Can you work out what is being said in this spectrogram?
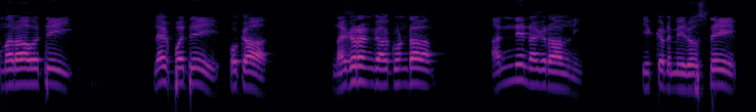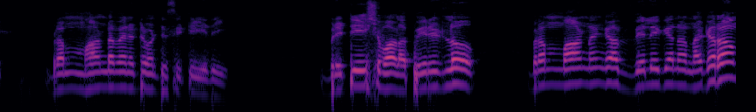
అమరావతి లేకపోతే ఒక నగరం కాకుండా అన్ని నగరాల్ని ఇక్కడ మీరు వస్తే బ్రహ్మాండమైనటువంటి సిటీ ఇది. బ్రిటిష్ వాళ్ళ పీరియడ్లో బ్రహ్మాండంగా వెలిగిన నగరం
